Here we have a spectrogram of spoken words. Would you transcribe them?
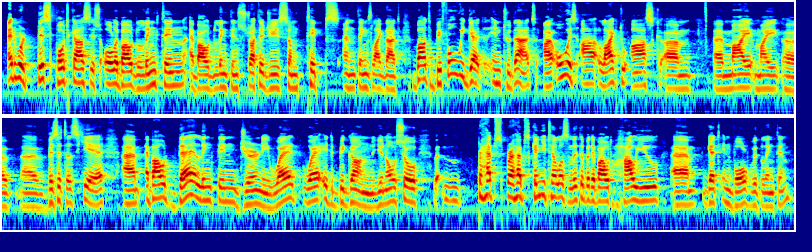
Edward, this podcast is all about LinkedIn, about LinkedIn strategies, some tips and things like that. But before we get into that, I always uh, like to ask um, my, my uh, uh, visitors here um, about their LinkedIn journey, where, where it began, you know. So um, perhaps, perhaps can you tell us a little bit about how you um, get involved with LinkedIn?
